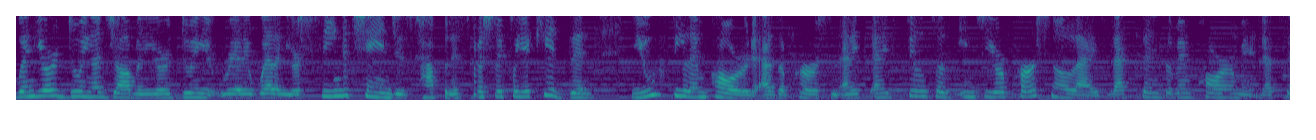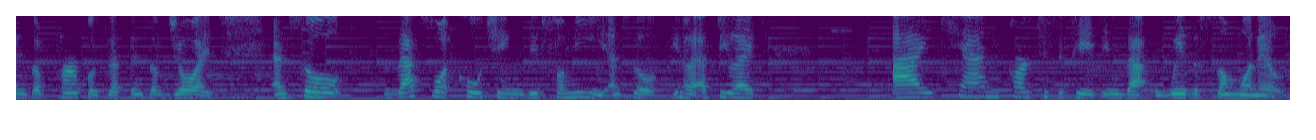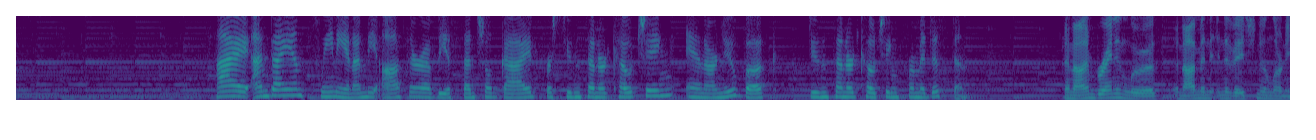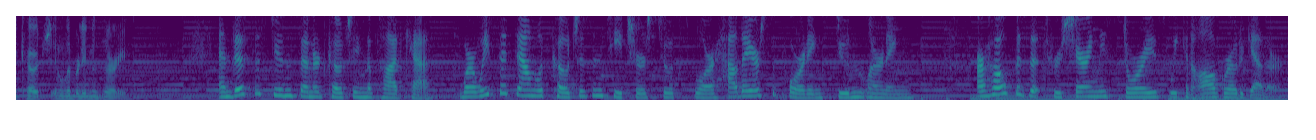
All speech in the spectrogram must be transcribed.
when you're doing a job and you're doing it really well and you're seeing the changes happen, especially for your kids, then you feel empowered as a person and it, and it filters into your personal life that sense of empowerment, that sense of purpose, that sense of joy. And so that's what coaching did for me. And so, you know, I feel like I can participate in that with someone else. Hi, I'm Diane Sweeney, and I'm the author of The Essential Guide for Student Centered Coaching and our new book, Student Centered Coaching from a Distance. And I'm Brandon Lewis, and I'm an innovation and learning coach in Liberty, Missouri. And this is Student Centered Coaching, the podcast, where we sit down with coaches and teachers to explore how they are supporting student learning. Our hope is that through sharing these stories, we can all grow together.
